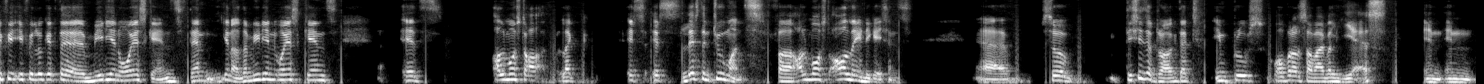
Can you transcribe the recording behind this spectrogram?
if you if you look at the median OS scans, then you know the median OS scans, it's almost all, like it's it's less than two months for almost all the indications. Uh, so this is a drug that improves overall survival. Yes, in in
